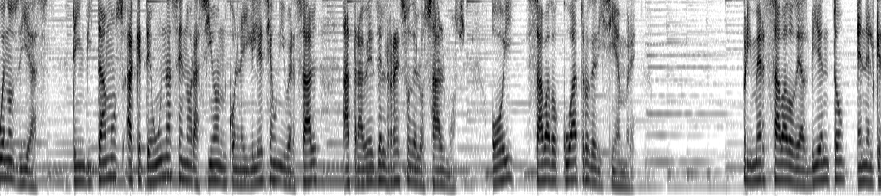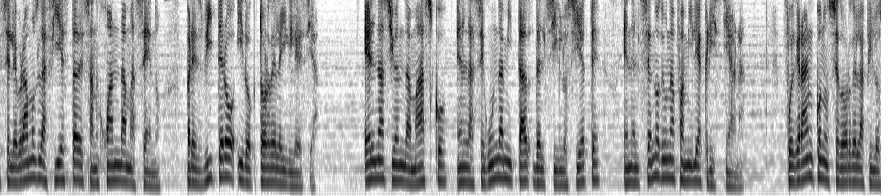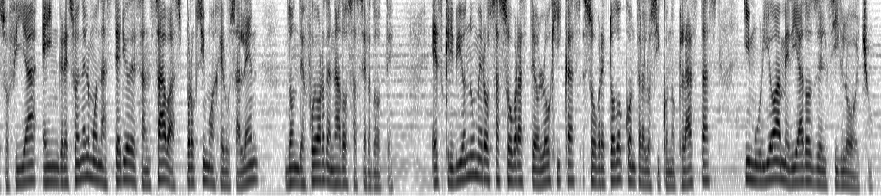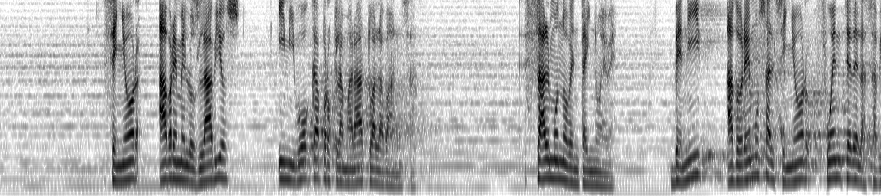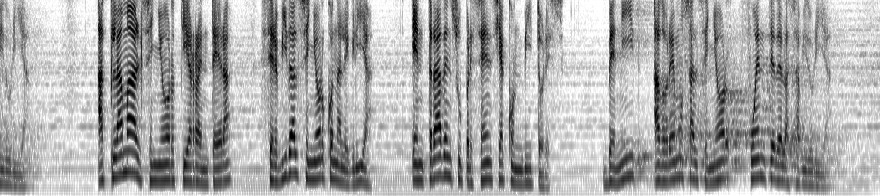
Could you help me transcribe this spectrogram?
Buenos días. Te invitamos a que te unas en oración con la Iglesia Universal a través del rezo de los Salmos, hoy, sábado 4 de diciembre. Primer sábado de Adviento en el que celebramos la fiesta de San Juan Damasceno, presbítero y doctor de la Iglesia. Él nació en Damasco en la segunda mitad del siglo VII en el seno de una familia cristiana. Fue gran conocedor de la filosofía e ingresó en el monasterio de San Sabas, próximo a Jerusalén, donde fue ordenado sacerdote. Escribió numerosas obras teológicas, sobre todo contra los iconoclastas, y murió a mediados del siglo VIII. Señor, ábreme los labios, y mi boca proclamará tu alabanza. Salmo 99. Venid, adoremos al Señor, fuente de la sabiduría. Aclama al Señor tierra entera, servid al Señor con alegría, entrad en su presencia con vítores. Venid, adoremos al Señor, fuente de la sabiduría.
